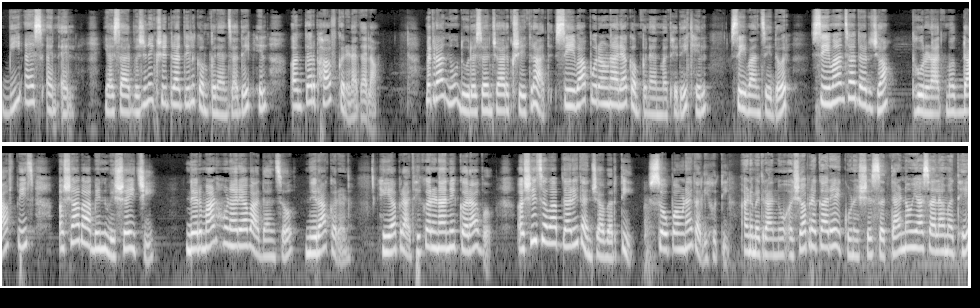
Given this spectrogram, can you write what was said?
बी एस एन एल या सार्वजनिक क्षेत्रातील कंपन्यांचा देखील अंतर्भाव करण्यात आला. मित्रांनो दूरसंचार क्षेत्रात सेवा पुरवणाऱ्या कंपन्यांमध्ये देखील सेवांचे दर सेवांचा दर्जा धोरणात्मक डावपेच अशा बाबींविषयीची निर्माण होणाऱ्या वादांचं निराकरण हे या प्राधिकरणाने करावं अशी जबाबदारी त्यांच्यावरती सोपवण्यात आली होती. आणि मित्रांनो अशा प्रकारे एकोणीसशे सत्त्याण्णव या सालामध्ये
